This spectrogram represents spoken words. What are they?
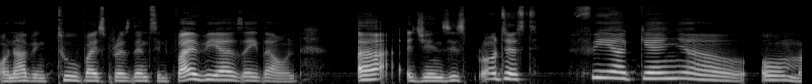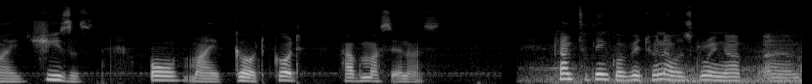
on having two vice presidents in five years, either on uh, Gen Z's protest. Fear Kenya. Oh my Jesus. Oh my God. God have mercy on us. Come to think of it, when I was growing up, um,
